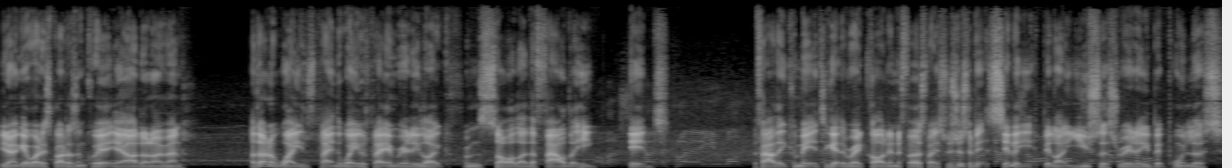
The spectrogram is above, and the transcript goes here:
You don't get why this guy doesn't quit? Yeah, I don't know, man. I don't know why he was playing the way he was playing, really, like, from the start. Like, the foul that he did, the foul that he committed to get the red card in the first place was just a bit silly. A bit, like, useless, really. A bit pointless.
